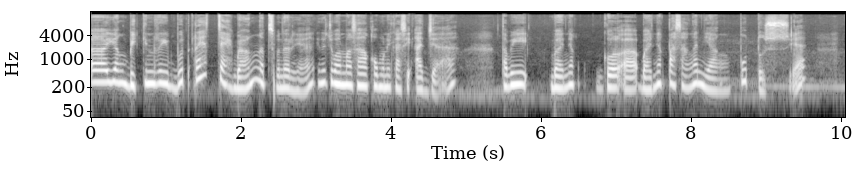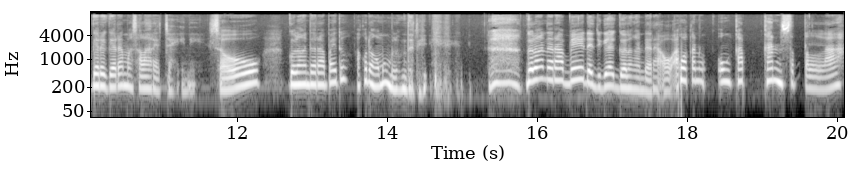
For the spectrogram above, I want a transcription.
uh, yang bikin ribut? Receh banget sebenarnya. Ini cuma masalah komunikasi aja Tapi banyak gol, uh, banyak pasangan yang putus ya gara-gara masalah receh ini. So, golongan darah apa itu? Aku udah ngomong belum tadi. golongan darah B dan juga golongan darah O. Aku akan ungkapkan setelah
